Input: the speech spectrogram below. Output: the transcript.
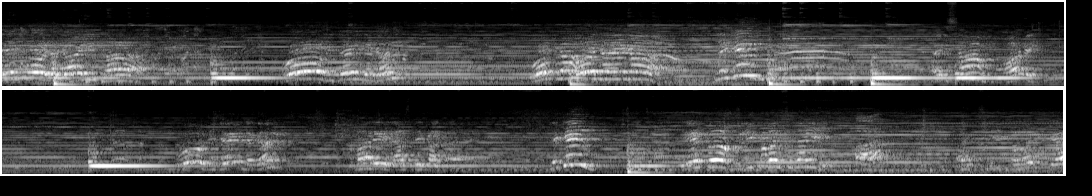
विजय को लगा ही था वो विजय नगर खोखला हो जाएगा लेकिन ऐसा हुआ नहीं वो हमारे रास्ते का था लेकिन ये तो बुरी खबर सुनाई अच्छी खबर क्या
